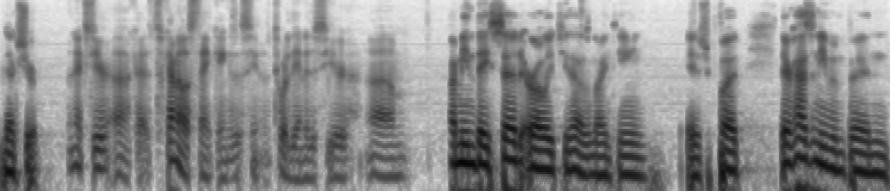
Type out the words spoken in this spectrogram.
Next year. Next year. Okay, it's kind of what I was thinking because it seemed toward the end of this year. Um, I mean, they said early 2019 ish, but there hasn't even been,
